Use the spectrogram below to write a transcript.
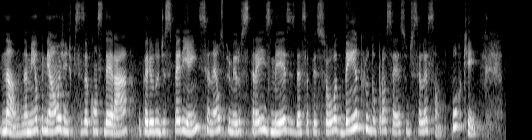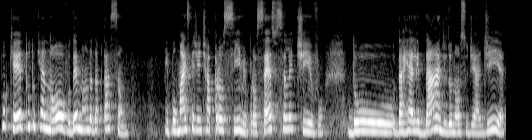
Não, na minha opinião, a gente precisa considerar o período de experiência, né, os primeiros três meses dessa pessoa dentro do processo de seleção. Por quê? Porque tudo que é novo demanda adaptação. E por mais que a gente aproxime o processo seletivo do, da realidade do nosso dia a dia,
